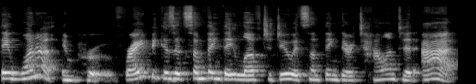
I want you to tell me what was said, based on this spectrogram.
they want to improve, right? Because it's something they love to do, it's something they're talented at.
